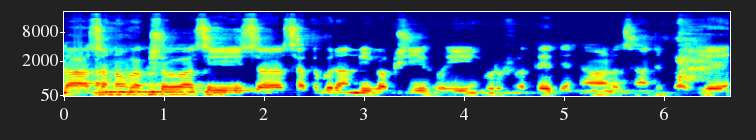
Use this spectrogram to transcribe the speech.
ਦਾਸ ਨੂੰ ਬਖਸ਼ੋ, ਅਸੀਸ ਸਤਿਗੁਰਾਂ ਦੀ ਬਖਸ਼ੀ ਹੋਈ, ਗੁਰਫਤਿਹ ਦੇ ਨਾਲ ਸਾਂਝ ਪਾਈਏ।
